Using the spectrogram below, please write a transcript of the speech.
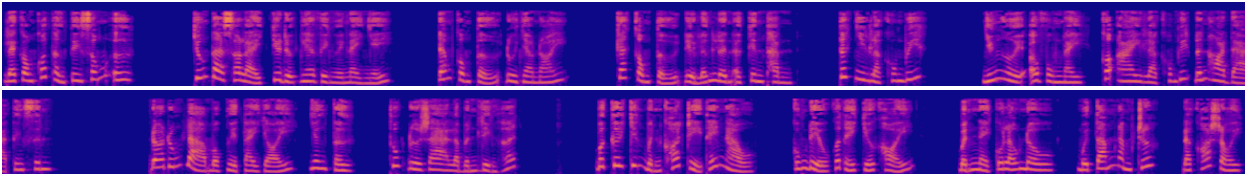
Lại còn có thần tiên sống ư? Chúng ta sao lại chưa được nghe về người này nhỉ? Đám công tử đua nhau nói. Các công tử đều lớn lên ở Kinh Thành. Tất nhiên là không biết. Những người ở vùng này có ai là không biết đến hoa đà tiên sinh. Đó đúng là một người tài giỏi, nhân từ, thuốc đưa ra là bệnh liền hết. Bất cứ chứng bệnh khó trị thế nào, cũng đều có thể chữa khỏi. Bệnh này của lão nô 18 năm trước đã có rồi.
